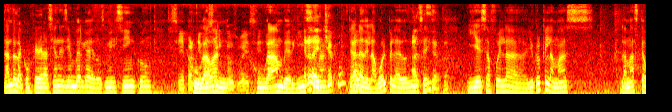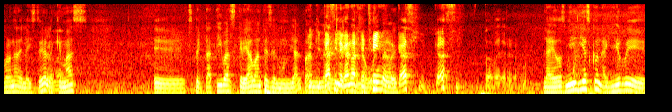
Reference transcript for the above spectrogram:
dando la confederaciones bien verga de 2005. Sí, Jugaban, güey. sí. jugaban verguísima. ¿Era la de Chepo? Era No. la de la Volpe, la de Ah, sí, 2006. cierto. y esa fue la, yo creo que la más, la más cabrona de la historia, la que más eh, expectativas creaba antes del mundial. Para Y mí que casi de- le gana a Argentina, casi, casi. Verga. La de 2010 con Aguirre,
